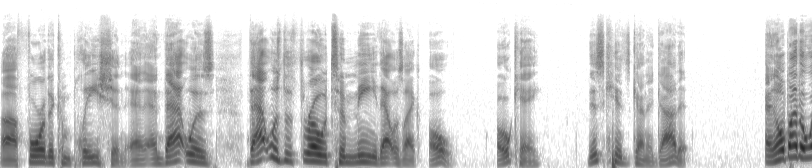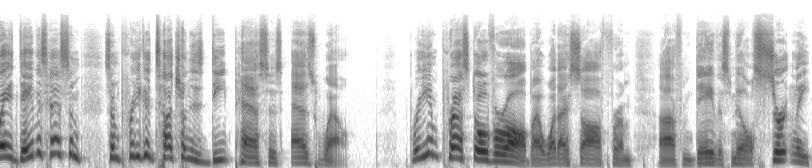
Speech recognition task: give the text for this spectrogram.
uh, for the completion. And, and that was that was the throw to me that was like, oh, okay, this kid's gonna got it. And oh, by the way, Davis has some some pretty good touch on his deep passes as well. Pretty impressed overall by what I saw from uh, from Davis Mills. Certainly,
